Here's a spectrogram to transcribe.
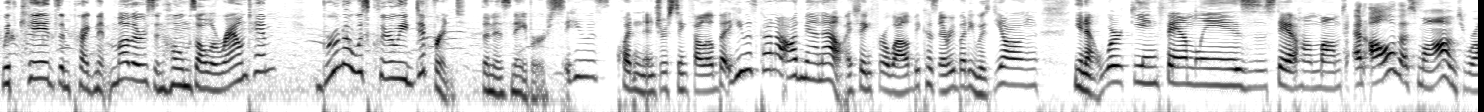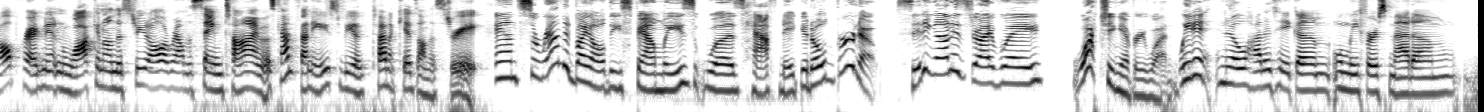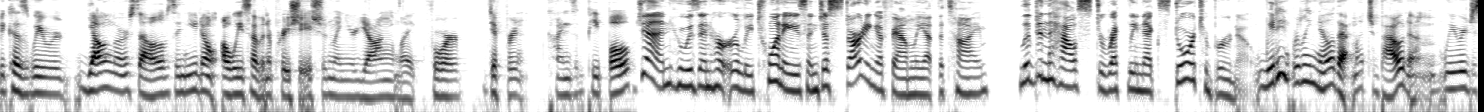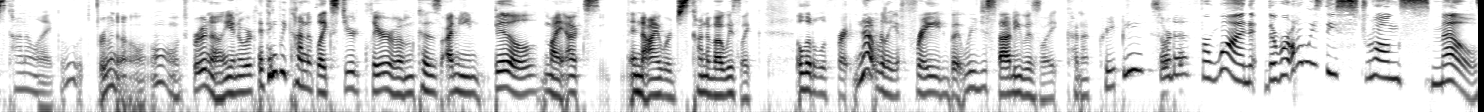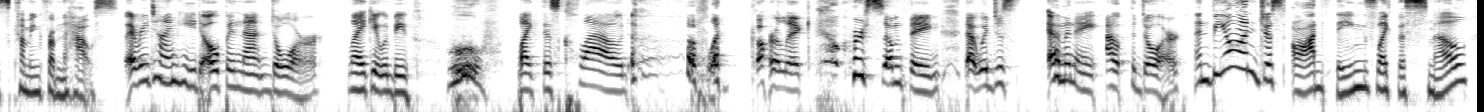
With kids and pregnant mothers and homes all around him, Bruno was clearly different than his neighbors. He was quite an interesting fellow, but he was kind of odd man out, I think, for a while because everybody was young, you know, working, families, stay at home moms. And all of us moms were all pregnant and walking on the street all around the same time. It was kind of funny. It used to be a ton of kids on the street. And surrounded by all these families was half naked old Bruno, sitting on his driveway, watching everyone. We didn't know how to take him when we first met him because we were young ourselves, and you don't always have an appreciation when you're young, like for different kinds of people. Jen, who was in her early 20s and just starting a family at the time, lived in the house directly next door to Bruno. We didn't really know that much about him. We were just kind of like, oh, it's Bruno. Oh, it's Bruno. You know, I think we kind of like steered clear of him because, I mean, Bill, my ex, and I were just kind of always like a little afraid. Not really afraid, but we just thought he was like kind of creepy, sort of. For one, there were always these strong smells coming from the house. Every time he'd open that door, like it would be, whoo, like this cloud of like garlic or something that would just emanate out the door. And beyond just odd things like the smell,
